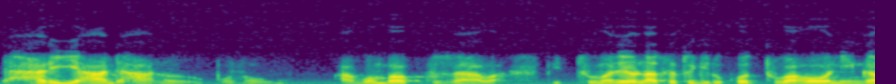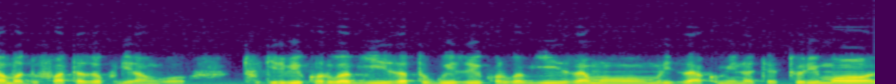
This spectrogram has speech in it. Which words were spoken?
hari ahandi hantu umuntu agomba kuzaba. Bituma rero natwe tugira uko tubaho ni ingamba dufata zo kugira ngo tugire ibikorwa byiza tugwize ibikorwa byiza muri za kominote turimo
